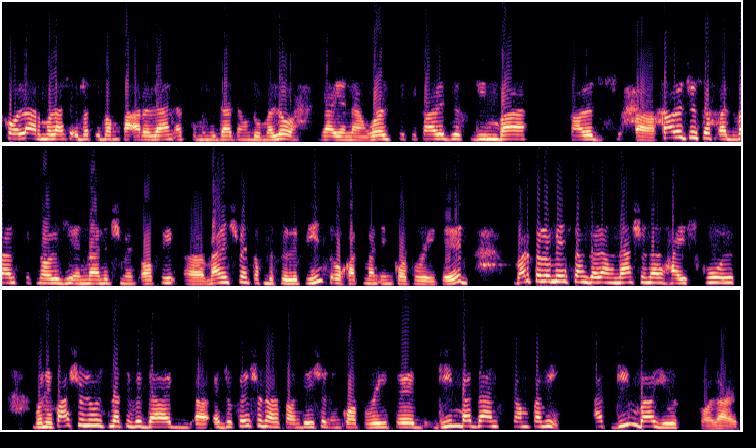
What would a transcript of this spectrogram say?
scholar mula sa iba't ibang paaralan at komunidad ang dumalo, gaya ng World City Colleges Gimba, College, uh, Colleges of Advanced Technology and Management of, uh, Management of the Philippines o Katman Incorporated, Bartolome Sanggalang National High School, Bonifacio Luz Natividad uh, Educational Foundation Incorporated, Gimba Dance Company, at Gimba Youth Scholars.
